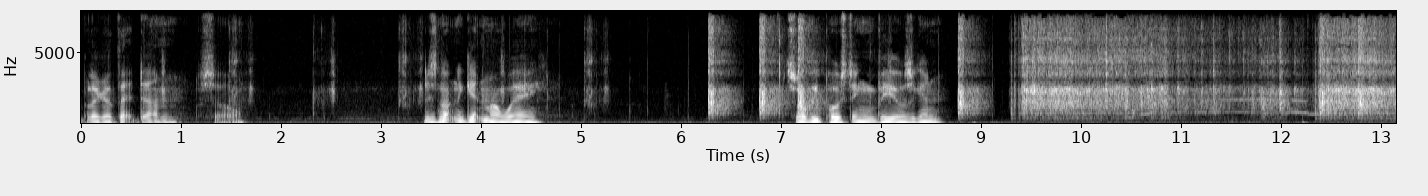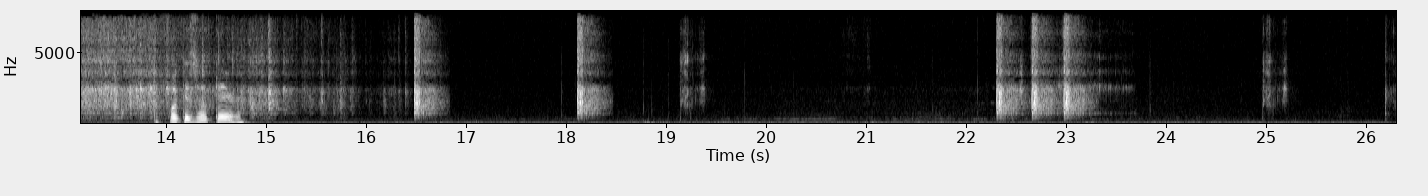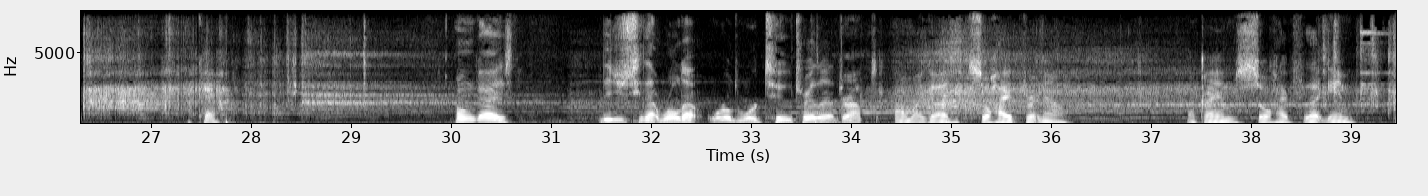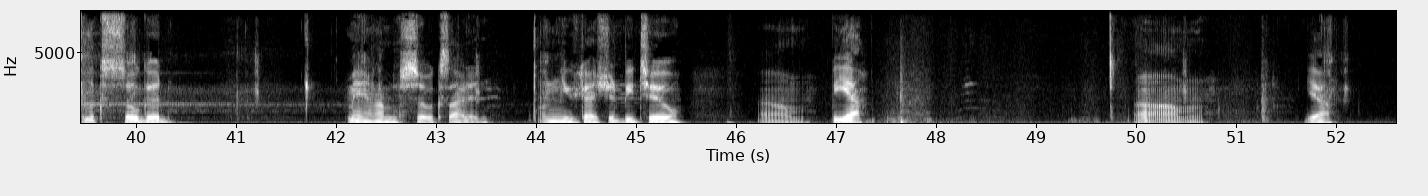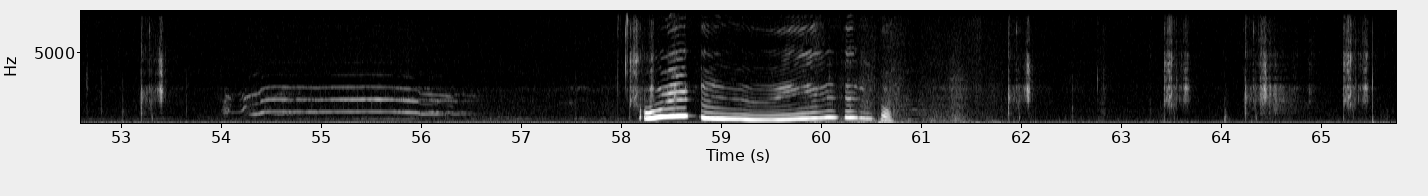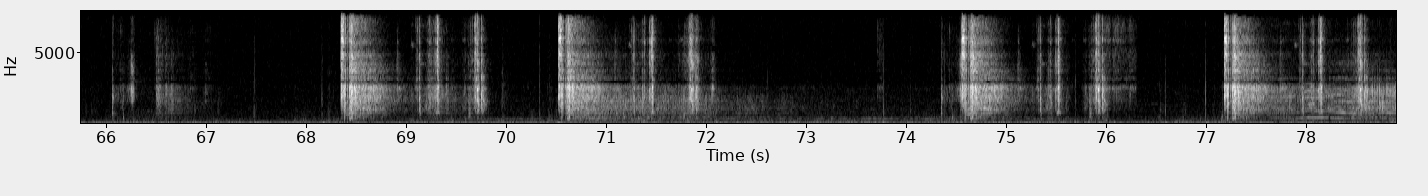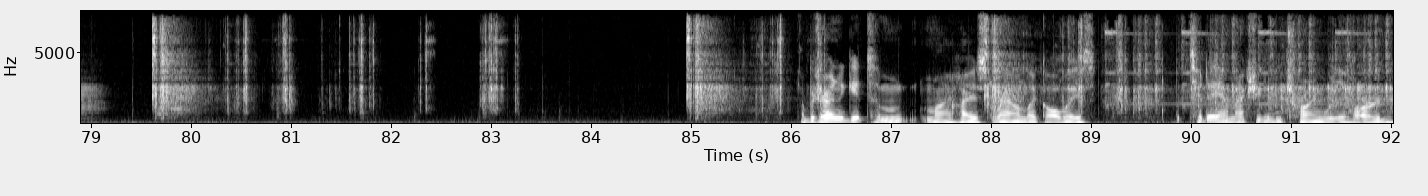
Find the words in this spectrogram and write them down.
But I got that done, so there's nothing to get in my way. So I'll be posting videos again. The fuck is that there? Okay. Oh, guys, did you see that World Out World War II trailer that dropped? Oh my god, so hyped right now. Like I am so hyped for that game. It looks so good. Man, I'm so excited. And you guys should be too. Um, but yeah. Um, yeah. I've been trying to get to my highest round like always, but today I'm actually going to be trying really hard.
